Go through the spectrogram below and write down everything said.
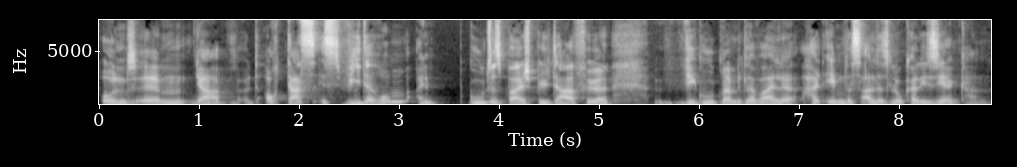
Und ähm, ja, auch das ist wiederum ein gutes Beispiel dafür, wie gut man mittlerweile halt eben das alles lokalisieren kann.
